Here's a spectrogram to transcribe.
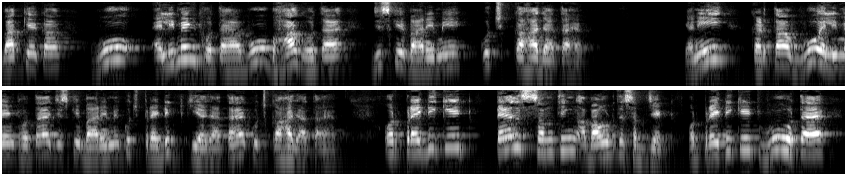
वाक्य का वो एलिमेंट होता है, वो भाग होता है, जिसके बारे में कुछ कहा जाता है। यानी कर्ता वो एलिमेंट होता है, जिसके बारे में कुछ प्रेडिक्ट किया जाता है, कुछ कहा जाता है। और predicate tells something about the subject और प्रेडिकेट वो होता है,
